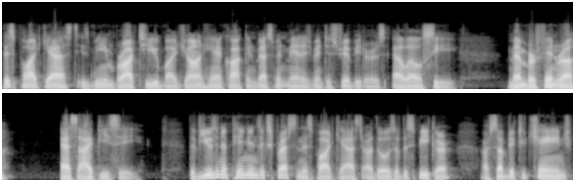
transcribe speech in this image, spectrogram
This podcast is being brought to you by John Hancock Investment Management Distributors, LLC, member FINRA, SIPC. The views and opinions expressed in this podcast are those of the speaker, are subject to change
